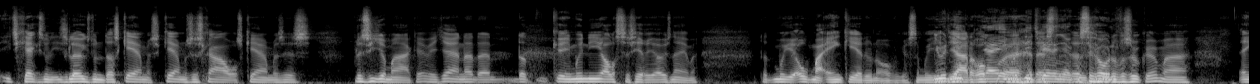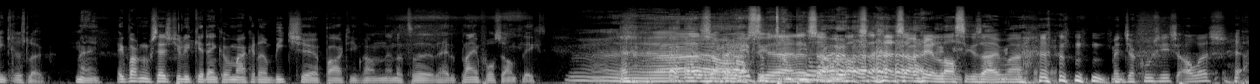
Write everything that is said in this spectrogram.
iets geks doen, iets leuks doen. Dat is kermis. Kermis is chaos, kermis is plezier maken, weet je. En dat, dat, dat kun je, moet niet alles te serieus nemen. Dat moet je ook maar één keer doen overigens. Dan moet je, Je het jaar niet- erop, ja, je eh, niet dat, is, dat is goden verzoeken, maar één keer is leuk. Nee. Ik wacht nog steeds dat jullie een keer denken, we maken er een beach eh, party van. En dat eh, het hele plein vol zand ligt. Ja, dat zou, een lastige, troep, dat zou, een jongen. last- dat zou een hele lastige zijn, maar Met jacuzzi's, alles. Ja.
